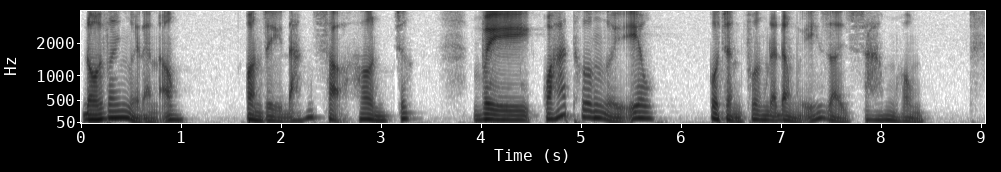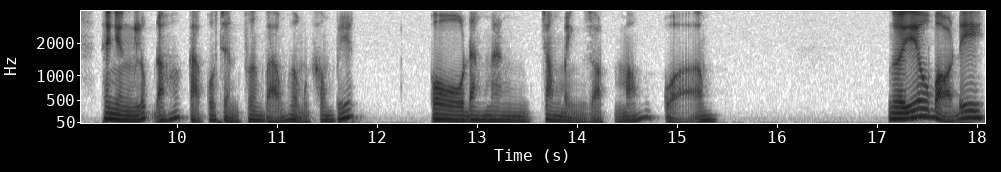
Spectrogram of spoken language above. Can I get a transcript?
Đối với người đàn ông, còn gì đáng sợ hơn chứ? Vì quá thương người yêu, cô Trần Phương đã đồng ý rời xa ông Hùng. Thế nhưng lúc đó cả cô Trần Phương và ông Hùng không biết cô đang mang trong mình giọt máu của ông. Người yêu bỏ đi,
